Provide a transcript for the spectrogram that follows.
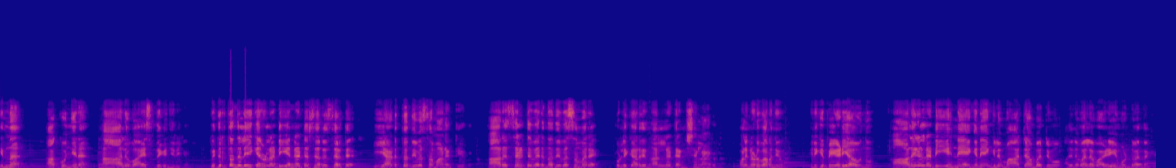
ഇന്ന് ആ കുഞ്ഞിന് നാല് വയസ്സ് തികഞ്ഞിരിക്കുന്നു. പിതൃത്വം തെളിയിക്കാനുള്ള ഡി എൻ എ ടെസ്റ്റിന്റെ റിസൾട്ട് ഈ അടുത്ത ദിവസമാണ് എത്തിയത്. ആ റിസൾട്ട് വരുന്ന ദിവസം വരെ പുള്ളിക്കാരത്തി നല്ല ടെൻഷനിലായിരുന്നു. അവൾ എന്നോട് പറഞ്ഞു എനിക്ക് പേടിയാവുന്നു. ആളുകളുടെ ഡി എൻ എ എങ്ങനെയെങ്കിലും മാറ്റാൻ പറ്റുമോ? അതിന് വല്ല വഴിയുമുണ്ടോ എന്നൊക്കെ.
